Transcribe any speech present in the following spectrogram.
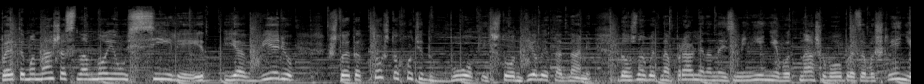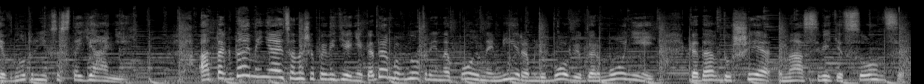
Поэтому наше основное усилие, и я верю, что это то, что хочет Бог и что Он делает над нами, должно быть направлено на изменение вот нашего образа мышления, внутренних состояний. А тогда меняется наше поведение. Когда мы внутренне наполнены миром, любовью, гармонией, когда в душе нас светит солнце –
